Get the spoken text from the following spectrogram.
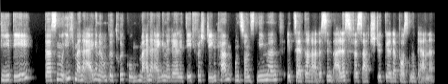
Die Idee, dass nur ich meine eigene Unterdrückung, meine eigene Realität verstehen kann und sonst niemand etc. Das sind alles Versatzstücke der Postmoderne.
